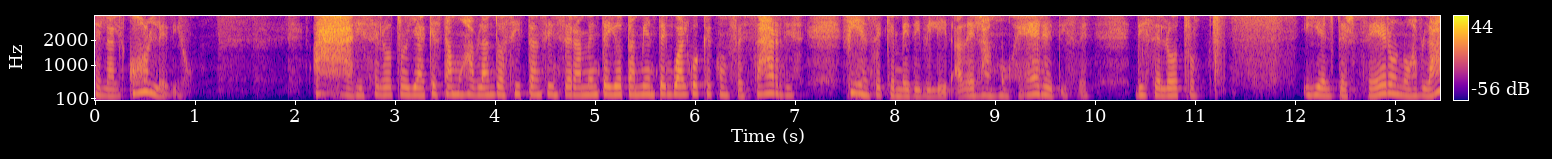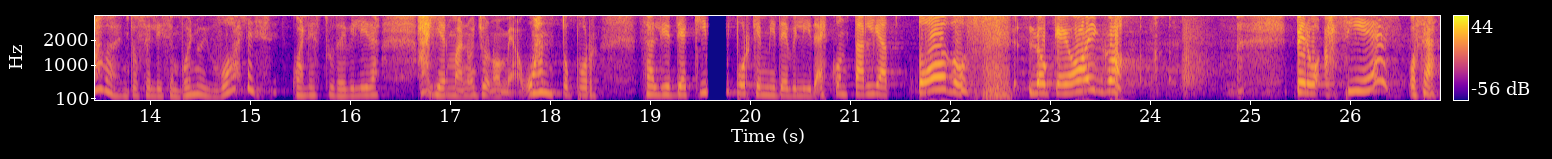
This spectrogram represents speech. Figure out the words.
el alcohol, le dijo. Ah, dice el otro, ya que estamos hablando así tan sinceramente, yo también tengo algo que confesar. Dice, fíjense que mi debilidad es las mujeres, dice, dice el otro. Y el tercero no hablaba. Entonces le dicen, bueno, ¿y vos? Le dice, ¿cuál es tu debilidad? Ay, hermano, yo no me aguanto por salir de aquí porque mi debilidad es contarle a todos lo que oigo. Pero así es. O sea,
